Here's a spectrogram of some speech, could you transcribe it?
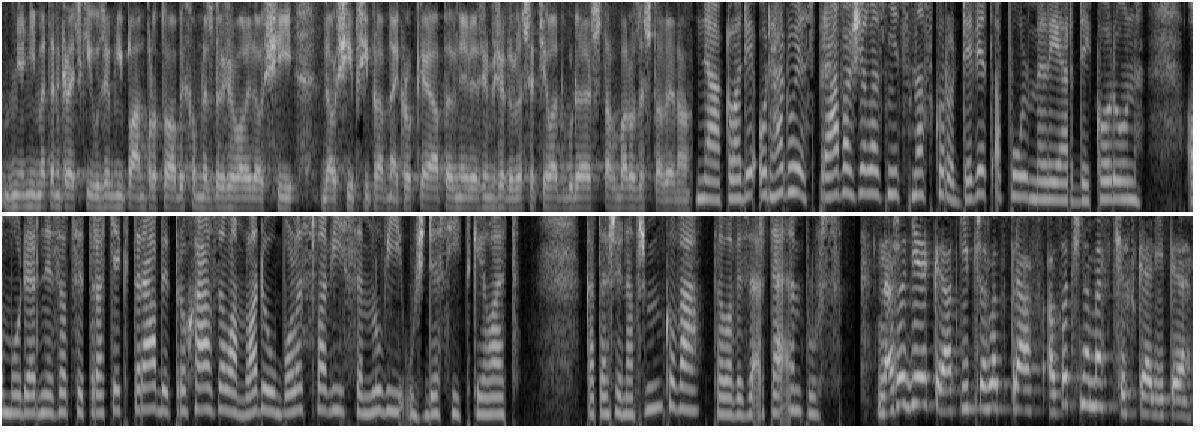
měníme ten krajský územní plán pro to, abychom nezdržovali další, další přípravné kroky a pevně věřím, že do deseti let bude stavba rozestavěna. Náklady odhaduje zpráva železnic na skoro 9,5 miliardy korun. O modernizaci tratě, která by procházela mladou Boleslaví, se mluví už desítky let. Kateřina Třmínková, televize RTM+. Na řadě je krátký přehled zpráv a začneme v České lípě.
